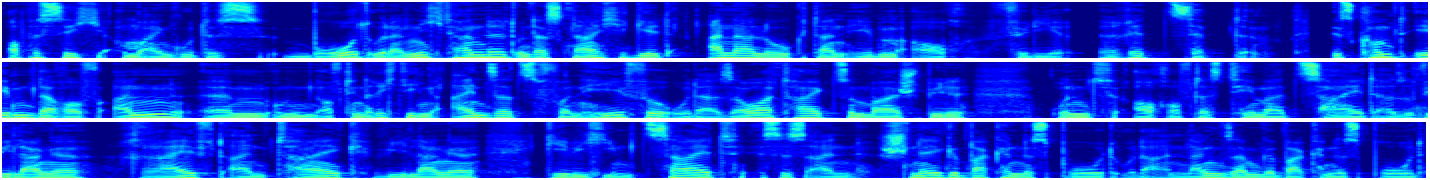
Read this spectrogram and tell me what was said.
ob es sich um ein gutes Brot oder nicht handelt. Und das gleiche gilt analog dann eben auch für die Rezepte. Es kommt eben darauf an, ähm, um auf den richtigen Einsatz von Hefe oder Sauerteig zum Beispiel und auch auf das Thema Zeit. Also wie lange reift ein Teig? Wie lange gebe ich ihm Zeit? Ist es ein schnell gebackenes Brot oder ein langsam gebackenes Brot?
